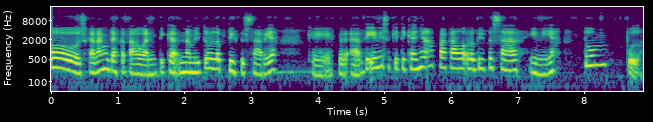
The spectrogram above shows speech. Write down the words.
Oh, sekarang udah ketahuan. 36 itu lebih besar ya. Oke, berarti ini segitiganya apa kalau lebih besar? Ini ya, tumpul.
